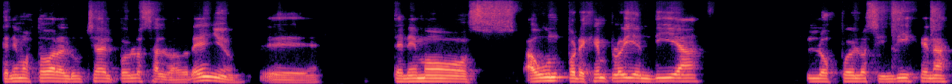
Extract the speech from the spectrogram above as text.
tenemos toda la lucha del pueblo salvadoreño. Eh, tenemos aún, por ejemplo, hoy en día, los pueblos indígenas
